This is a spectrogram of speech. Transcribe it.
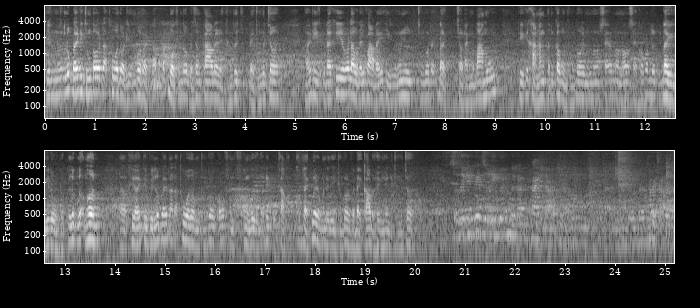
Thì lúc đấy thì chúng tôi đã thua rồi thì chúng tôi phải bắt, bắt buộc chúng tôi phải dâng cao lên để chúng tôi để chúng tôi chơi. Đấy thì đấy khi bắt đầu đấy vào đấy thì nó như chúng tôi đã đẩy trở thành là ba mũi thì cái khả năng tấn công của chúng tôi nó sẽ nó, sẽ có đầy đủ được cái lực lượng hơn. À, khi ấy thì vì lúc đấy đã, đã thua rồi mà chúng tôi có phòng, phòng ngự nữa thì cũng chẳng không giải quyết được vấn đề gì chúng tôi phải đẩy cao đội hình lên để chúng tôi chơi. Sự dây liên kết giữa Lý Nguyễn với các hai thì nào thì nào không? Theo đánh giá là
